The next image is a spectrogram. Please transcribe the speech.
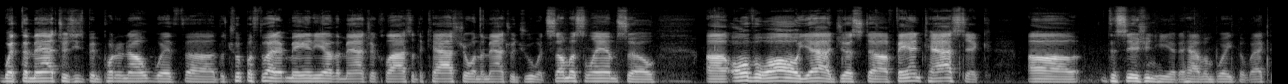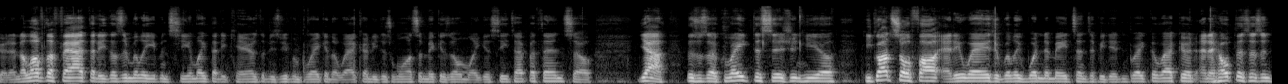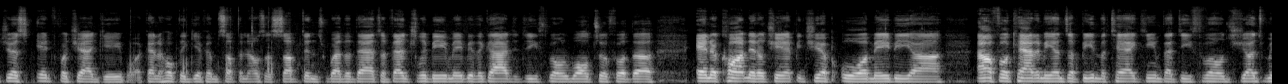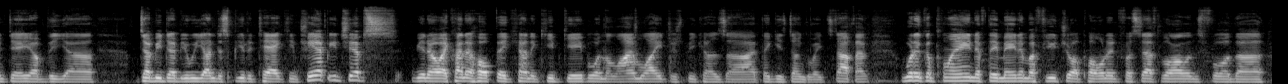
with the matches he's been putting out with uh, the Triple Threat at Mania, the match at Clash of the Castle, and the match with Drew at SummerSlam. So uh, overall, yeah, just uh, fantastic uh, decision here to have him break the record. And I love the fact that he doesn't really even seem like that he cares that he's even breaking the record. He just wants to make his own legacy type of thing. So yeah, this was a great decision here. He got so far anyways. It really wouldn't have made sense if he didn't break the record. And I hope this isn't just it for Chad Gable. I kind of hope they give him something else, a substance, whether that's eventually be maybe the guy to dethrone Walter for the Intercontinental Championship, or maybe uh, Alpha Academy ends up being the tag team that dethrones Judgment Day of the uh, WWE Undisputed Tag Team Championships. You know, I kind of hope they kind of keep Gable in the limelight just because uh, I think he's done great stuff. I wouldn't complain if they made him a future opponent for Seth Rollins for the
